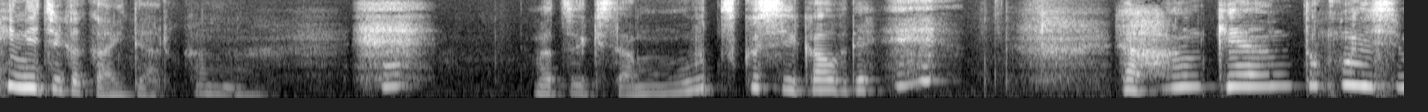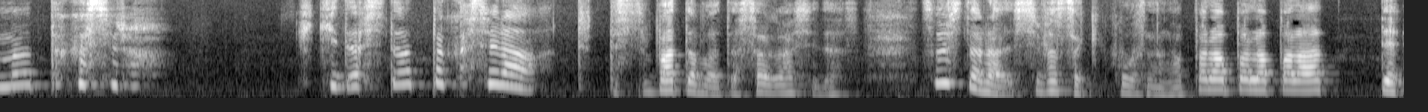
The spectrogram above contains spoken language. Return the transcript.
日にちが書いてあるから。うん。松雪さんも美しい顔で「え？いや版権どこにしまったかしら引き出しだったかしら」って言ってバタバタ探し出す。そしたら柴咲コウさんがパラパラパラって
